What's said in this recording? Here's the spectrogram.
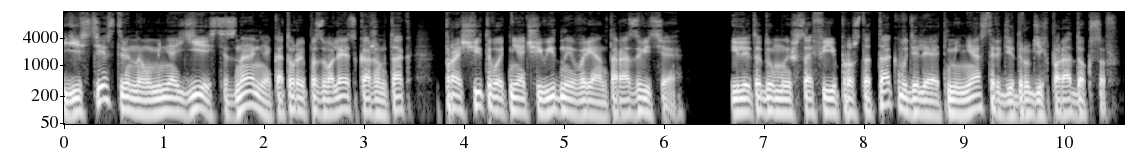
Естественно, у меня есть знания, которые позволяют, скажем так, просчитывать неочевидные варианты развития. Или ты думаешь, София просто так выделяет меня среди других парадоксов?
